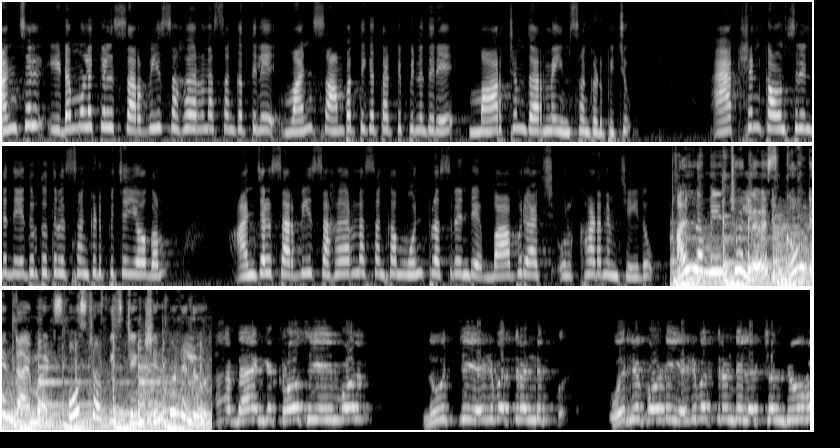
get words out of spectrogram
അഞ്ചൽ ഇടമുളയ്ക്കൽ സർവീസ് സഹകരണ സംഘത്തിലെ വൻ സാമ്പത്തിക തട്ടിപ്പിനെതിരെ മാർച്ചും ധർണയും സംഘടിപ്പിച്ചു. ആക്ഷൻ കൗൺസിലിന്റെ നേതൃത്വത്തിൽ സംഘടിപ്പിച്ച യോഗം അഞ്ചൽ സർവീസ് സഹകരണ സംഘം മുൻ പ്രസിഡന്റ് ബാബുരാജ് ഉദ്ഘാടനം ചെയ്തു. Golden diamonds post office junction Punalur. ആ ബാങ്ക് ക്ലോസ് ചെയ്യുമ്പോൾ നൂറ്റി എഴുപത്തിരണ്ട് ഒരു കോടി എഴുപത്തിരണ്ട് ലക്ഷം രൂപ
